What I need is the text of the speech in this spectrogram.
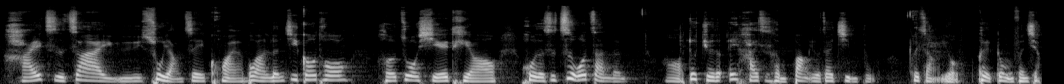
孩子在于素养这一块啊，不管人际沟通、合作协调，或者是自我展能，哦，都觉得哎孩子很棒，有在进步。会长有可以跟我们分享？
